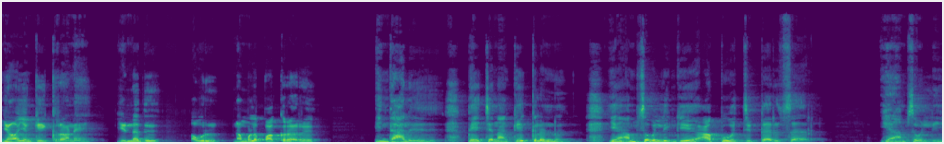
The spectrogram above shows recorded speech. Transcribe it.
நியாயம் கேட்குறானே. என்னது? அவர் நம்மளை பார்க்குறாரு இந்த ஆள் பேச்சை நான் கேட்கலன்னு என் அம்சவல்லிக்கே ஆப்பு வச்சிட்டாரு சார். என் அம்சவல்லி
